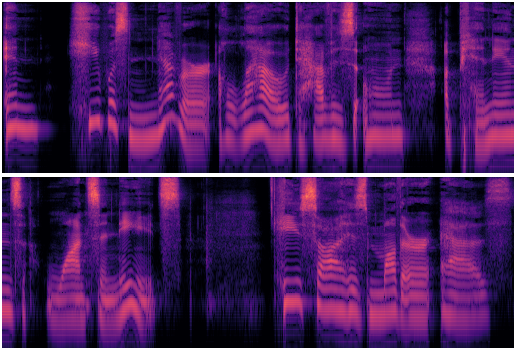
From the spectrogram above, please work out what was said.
and he was never allowed to have his own opinions, wants, and needs. He saw his mother as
